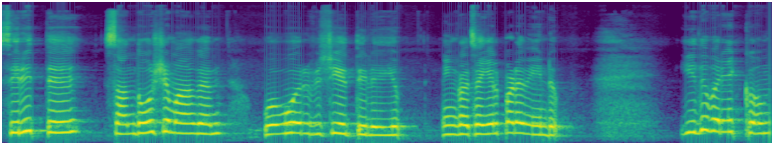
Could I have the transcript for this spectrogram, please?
சிரித்து சந்தோஷமாக ஒவ்வொரு விஷயத்திலேயும் நீங்கள் செயல்பட வேண்டும். இதுவரைக்கும்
